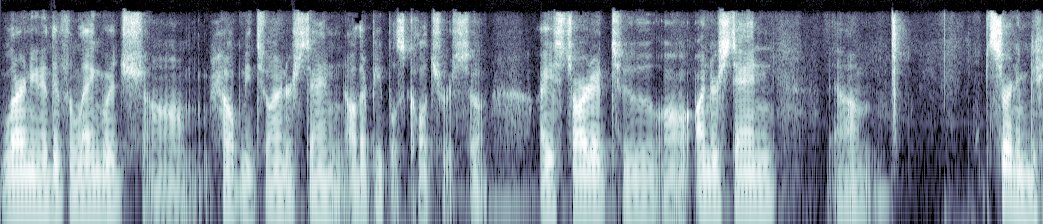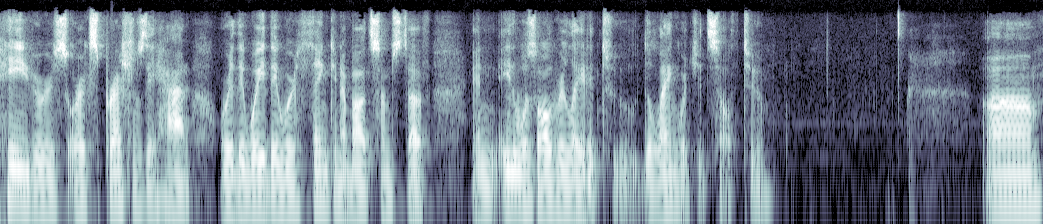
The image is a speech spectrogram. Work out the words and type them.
learning a different language um, helped me to understand other people's cultures. So I started to uh, understand um, certain behaviors or expressions they had, or the way they were thinking about some stuff, and it was all related to the language itself too. Um,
